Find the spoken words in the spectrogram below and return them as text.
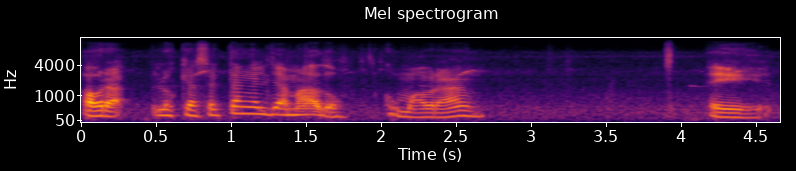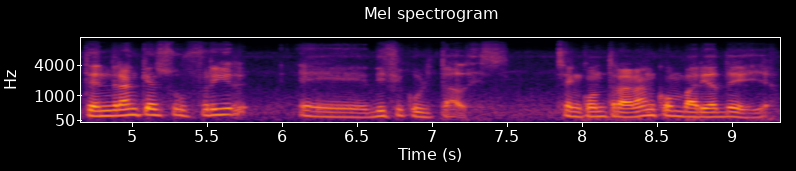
Ahora, los que aceptan el llamado, como Abraham, eh, tendrán que sufrir eh, dificultades. Se encontrarán con varias de ellas.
